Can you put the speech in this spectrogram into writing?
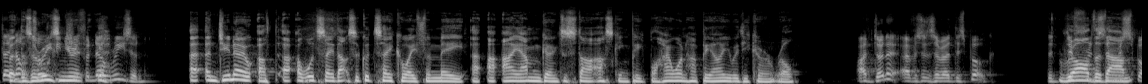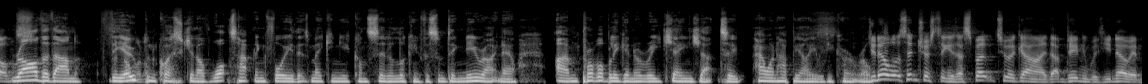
They're But not there's a talking reason to you for no yeah. reason. Uh, and do you know, I, I would say that's a good takeaway for me. I, I- am going to start asking people, how unhappy are you with your current role? I've done it ever since I read this book. The Rather than, response- rather than the open question of what's happening for you that's making you consider looking for something new right now, I'm probably going to rechange that to how unhappy are you with your current role? Do you know what's interesting is I spoke to a guy that I'm dealing with. You know him,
